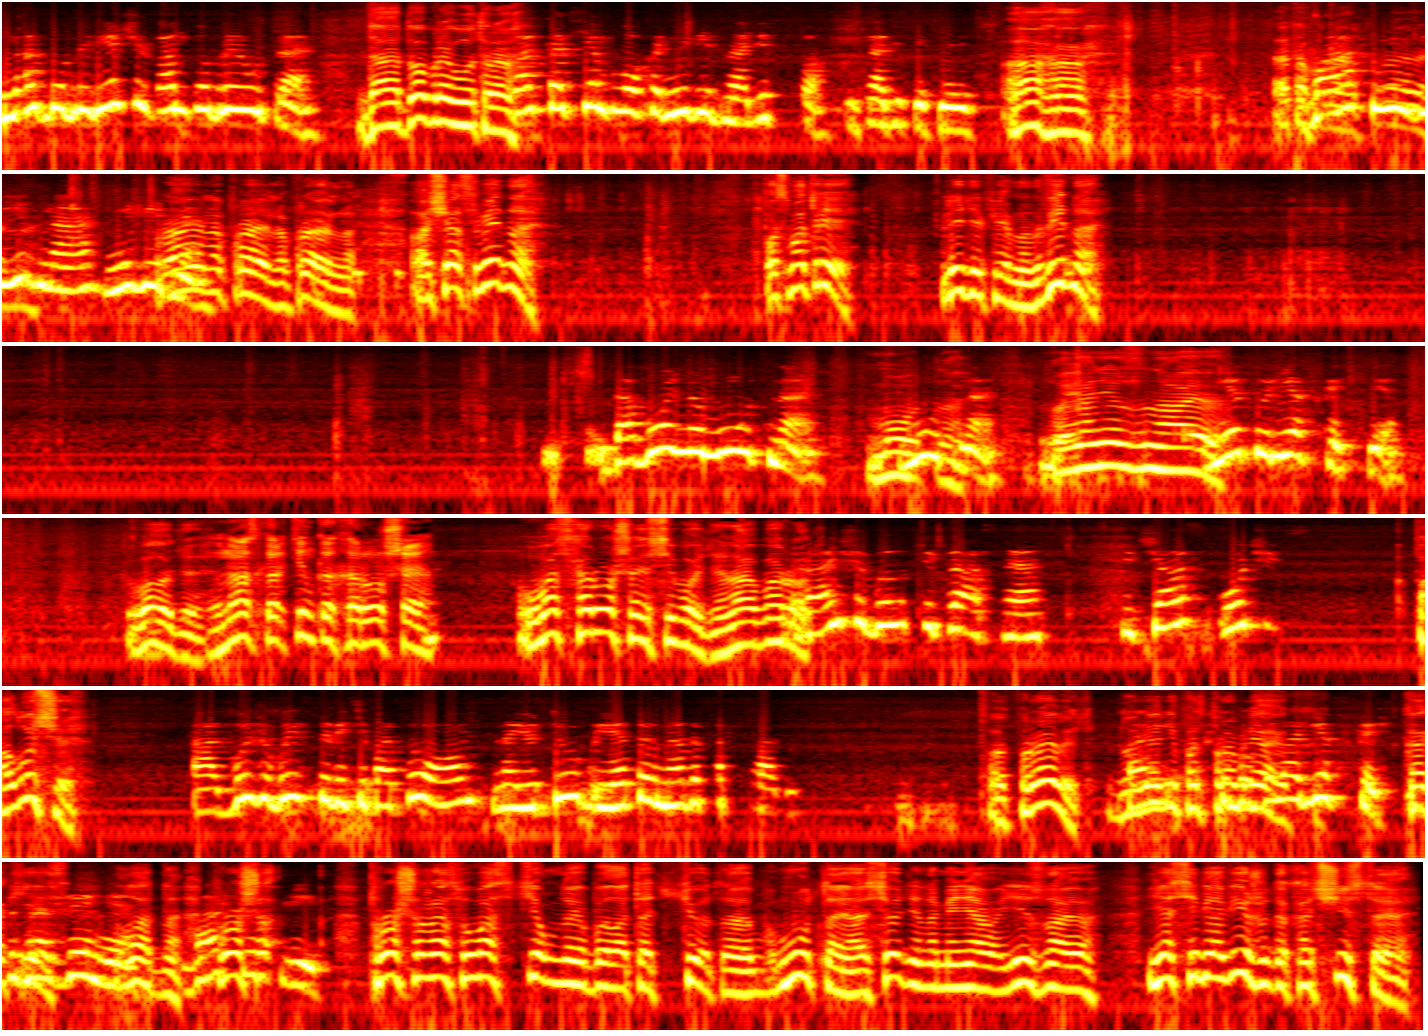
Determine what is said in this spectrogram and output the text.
У нас добрый вечер, вам доброе утро. Да, доброе утро. Вас совсем плохо не видно лицо. Ага. Это Вас правильно. не видно, не видно. Правильно, правильно, правильно. А сейчас видно? Посмотри, Лидия Ефимовна, видно? Довольно мутно. Мутно. мутно. Но я не знаю. Нету резкости. Володя. У нас картинка хорошая. У вас хорошая сегодня, наоборот. Раньше было прекрасное. Сейчас очень... Получше? А вы же выставите потом на YouTube, и это надо подставить. Отправить? Ну, я не подправляю. резкость Как есть. Ладно. Прошло- прошлый раз у вас темное было, это, это мутное, а сегодня на меня, не знаю. Я себя вижу, так чистое.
